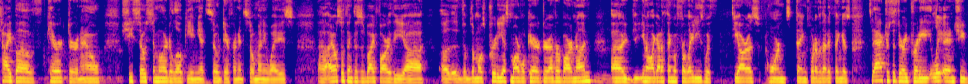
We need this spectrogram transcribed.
type of character and how she's so similar to Loki and yet so different in so many ways. Uh, I also think this is by far the uh, uh, the, the most prettiest Marvel character ever, bar none. Uh, you know, I got a thing for ladies with tiaras, horns, things, whatever that thing is. The actress is very pretty, and she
